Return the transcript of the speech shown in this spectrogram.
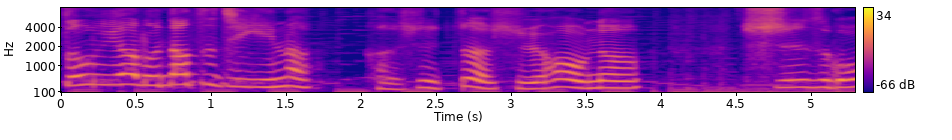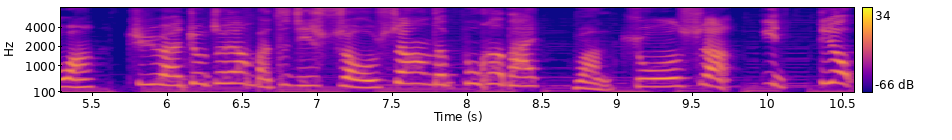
终于要轮到自己赢了。可是这时候呢，狮子国王居然就这样把自己手上的扑克牌往桌上一丢，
